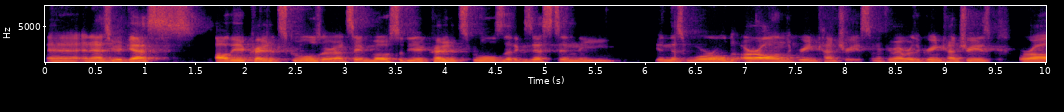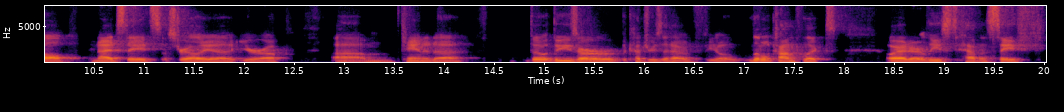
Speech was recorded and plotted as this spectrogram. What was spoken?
And, and as you would guess, all the accredited schools, or I'd say most of the accredited schools that exist in the in this world are all in the green countries. And if you remember the green countries, we're all United States, Australia, Europe, um, Canada, though these are the countries that have you know little conflict or at least have a safe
